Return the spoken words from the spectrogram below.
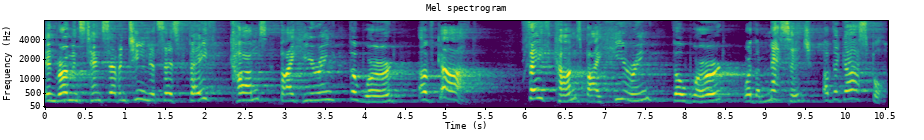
In Romans 10 17, it says, faith comes by hearing the word of God. Faith comes by hearing the word or the message of the gospel.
